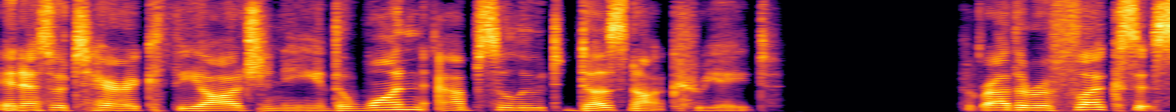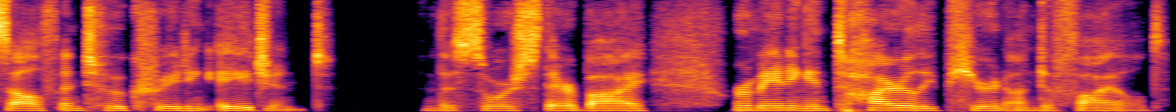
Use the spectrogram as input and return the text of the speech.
In esoteric theogony, the one absolute does not create, but rather reflects itself into a creating agent and the source thereby remaining entirely pure and undefiled.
